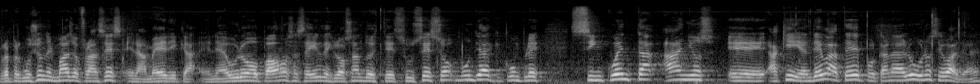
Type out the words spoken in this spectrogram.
repercusión del mayo francés en América, en Europa. Vamos a seguir desglosando este suceso mundial que cumple 50 años eh, aquí en debate por Canal 1. No se vaya. ¿eh?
